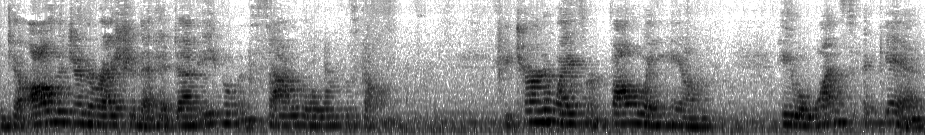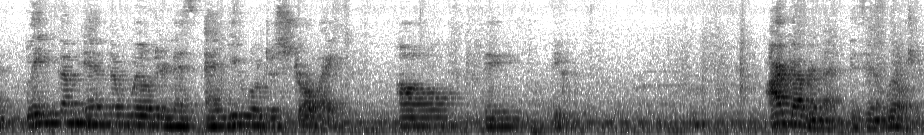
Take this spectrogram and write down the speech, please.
until all the generation that had done evil in the sight of the Lord was gone. If you turn away from following him, he will once again leave them in the wilderness, and you will destroy all the people. Our government is in a wilderness.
